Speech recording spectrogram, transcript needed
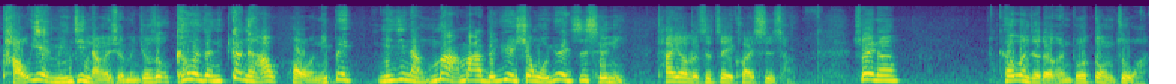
讨厌民进党的选民就说：“柯文哲，你干得好哦！你被民进党骂骂得越凶，我越支持你。”他要的是这一块市场。所以呢，柯文哲的很多动作啊，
